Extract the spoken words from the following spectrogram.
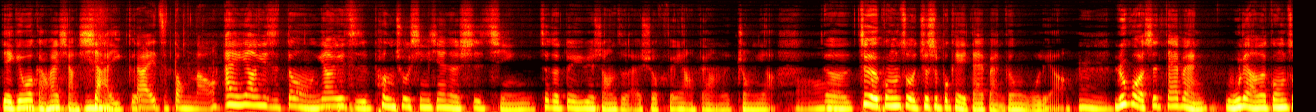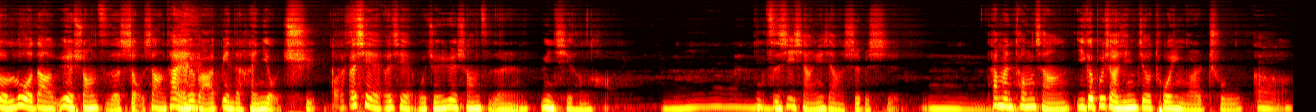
得给我赶快想下一个，要、嗯、一直动脑，哎，要一直动，要一直碰触新鲜的事情，这个对于月双子来说非常非常的重要。哦、呃，这个工作就是不可以呆板跟无聊。嗯，如果是呆板无聊的工作落到月双子的手上，他也会把它变得很有趣。而且而且，我觉得月双子的人运气很好。嗯，你仔细想一想，是不是？嗯，他们通常一个不小心就脱颖而出。嗯、哦，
